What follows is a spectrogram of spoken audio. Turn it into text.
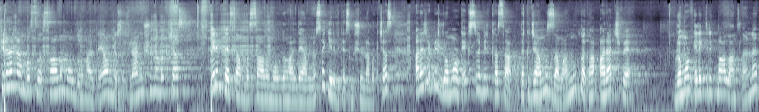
Fren lambası sağlam olduğu halde yanmıyorsa fren müşürüne bakacağız. Geri vites lambası sağlam olduğu halde yanmıyorsa geri vites müşürüne bakacağız. Araca bir romork, ekstra bir kasa takacağımız zaman mutlaka araç ve Römork elektrik bağlantılarını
